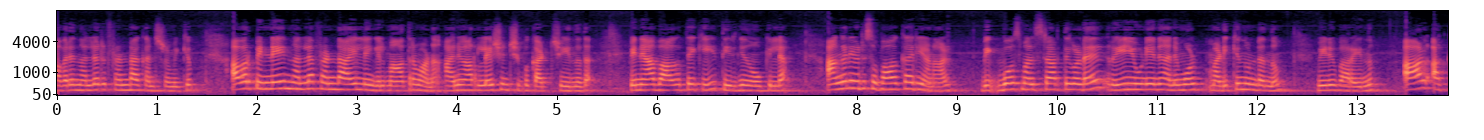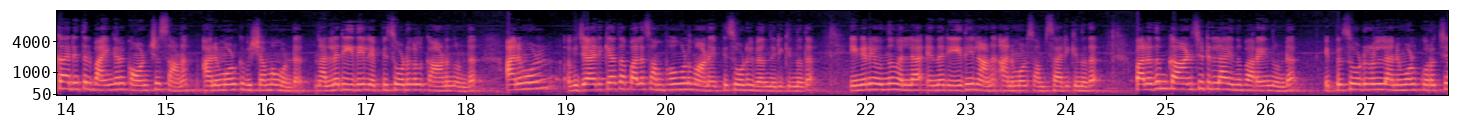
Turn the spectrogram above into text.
അവരെ നല്ലൊരു ഫ്രണ്ടാക്കാൻ ശ്രമിക്കും. അവർ പിന്നെയും നല്ല ഫ്രണ്ട് ആയില്ലെങ്കിൽ മാത്രമാണ് അനു ആ റിലേഷൻഷിപ്പ് കട്ട് ചെയ്യുന്നത്. പിന്നെ ആ ഭാഗത്തേക്ക് തിരിഞ്ഞു നോക്കില്ല. അങ്ങനെ ഒരു സ്വഭാവക്കാരിയാണ് ആൾ. ബിഗ് ബോസ് മത്സരാർത്ഥികളുടെ റീയൂണിയന് അനുമോൾ മടിക്കുന്നുണ്ടെന്നും വീണു പറയുന്നു. ആൾ അക്കാര്യത്തിൽ ഭയങ്കര കോൺഷ്യസ് ആണ്. അനുമോൾക്ക് വിഷമമുണ്ട്. നല്ല രീതിയിൽ എപ്പിസോഡുകൾ കാണുന്നുണ്ട്. അനുമോൾ വിചാരിക്കാത്ത പല സംഭവങ്ങളുമാണ് എപ്പിസോഡിൽ വന്നിരിക്കുന്നത്. ഇങ്ങനെയൊന്നുമല്ല എന്ന രീതിയിലാണ് അനുമോൾ സംസാരിക്കുന്നത്. പലതും കാണിച്ചിട്ടില്ല എന്ന് പറയുന്നുണ്ട്. എപ്പിസോഡുകളിൽ അനുമോൾ കുറച്ച്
